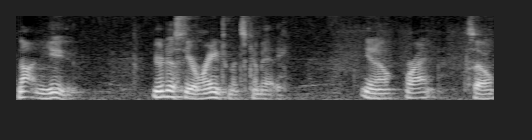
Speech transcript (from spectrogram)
not in you. You're just the arrangements committee. You know, right? So,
